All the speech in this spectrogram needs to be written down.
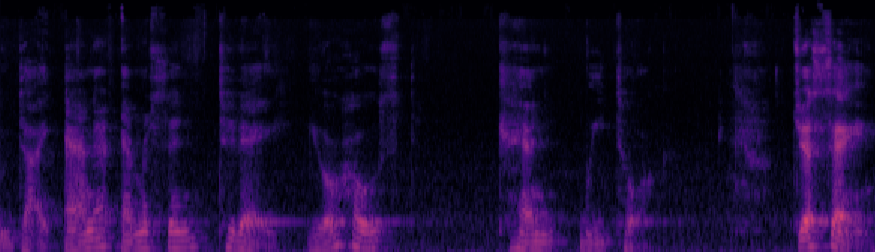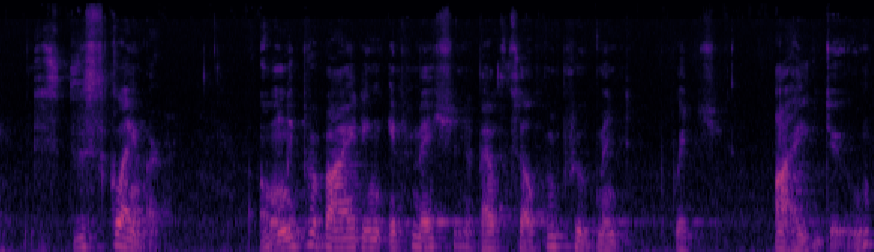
to Diana Emerson Today, your host. Can we talk? Just saying, disclaimer only providing information about self improvement, which I do,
